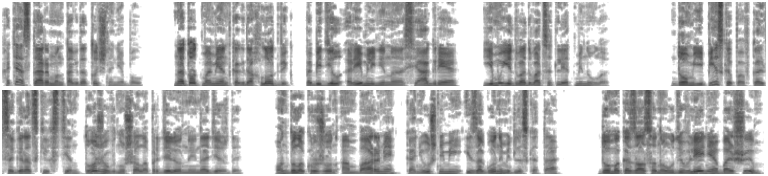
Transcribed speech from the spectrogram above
Хотя старым он тогда точно не был. На тот момент, когда Хлодвиг победил римлянина Сиагрия, ему едва 20 лет минуло. Дом епископа в кольце городских стен тоже внушал определенные надежды. Он был окружен амбарами, конюшнями и загонами для скота. Дом оказался на удивление большим,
